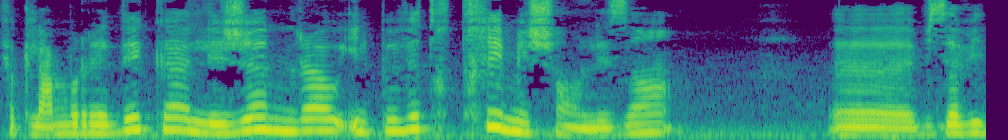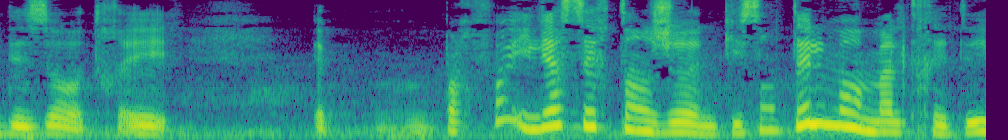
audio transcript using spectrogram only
فك العمر هذاك لي جون راهو ils peuvent être très méchants les uns euh, vis-à-vis des autres. Et, parfois, il y a certains jeunes qui sont tellement maltraités,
